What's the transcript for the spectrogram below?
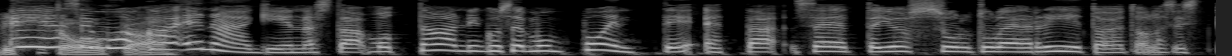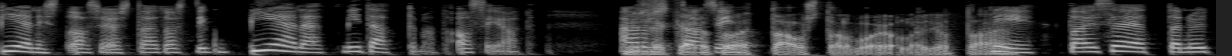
Eihän se muakaan enää kiinnosta, mutta tämä on niinku se mun pointti, että se, että jos sulla tulee riitoja tuollaisista pienistä asioista tai tuosta niinku pienet mitättömät asiat, niin se kertoo, että taustalla voi olla jotain. Niin, tai se, että nyt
